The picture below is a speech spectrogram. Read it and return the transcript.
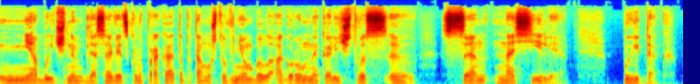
необычным для советского проката, потому что в нем было огромное количество сцен насилия, пыток, Э,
